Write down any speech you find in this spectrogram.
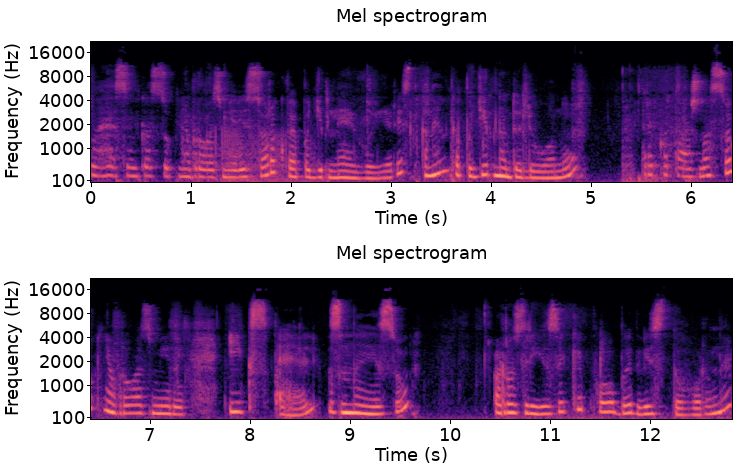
Легесенька сукня в розмірі 40 В подібний виріз. Тканинка подібна до льону. Трикотажна сукня в розмірі XL. Знизу розрізики по обидві сторони.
